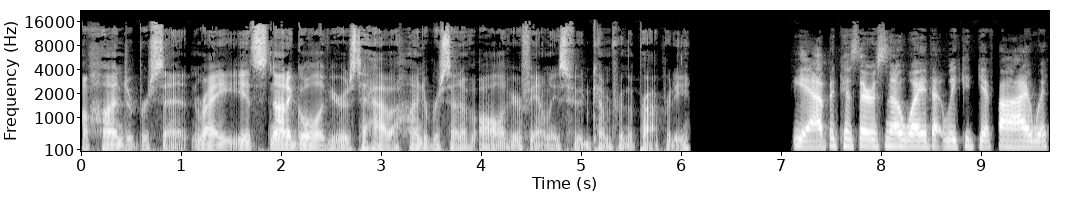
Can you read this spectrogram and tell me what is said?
a hundred percent, right? It's not a goal of yours to have a hundred percent of all of your family's food come from the property. Yeah, because there's no way that we could get by with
